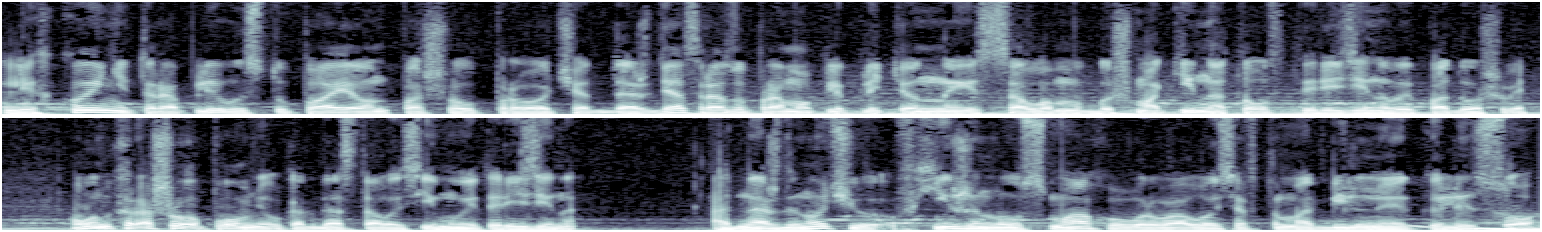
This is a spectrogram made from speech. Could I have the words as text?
Легко и неторопливо ступая, он пошел прочь. От дождя сразу промокли плетенные из соломы башмаки на толстой резиновой подошве. Он хорошо помнил, как досталась ему эта резина. Однажды ночью в хижину с маху ворвалось автомобильное колесо.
